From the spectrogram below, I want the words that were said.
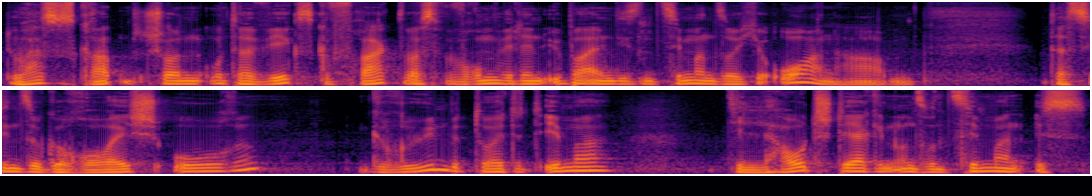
du hast es gerade schon unterwegs gefragt, was, warum wir denn überall in diesen Zimmern solche Ohren haben. Das sind so Geräuschohre. Grün bedeutet immer, die Lautstärke in unseren Zimmern ist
